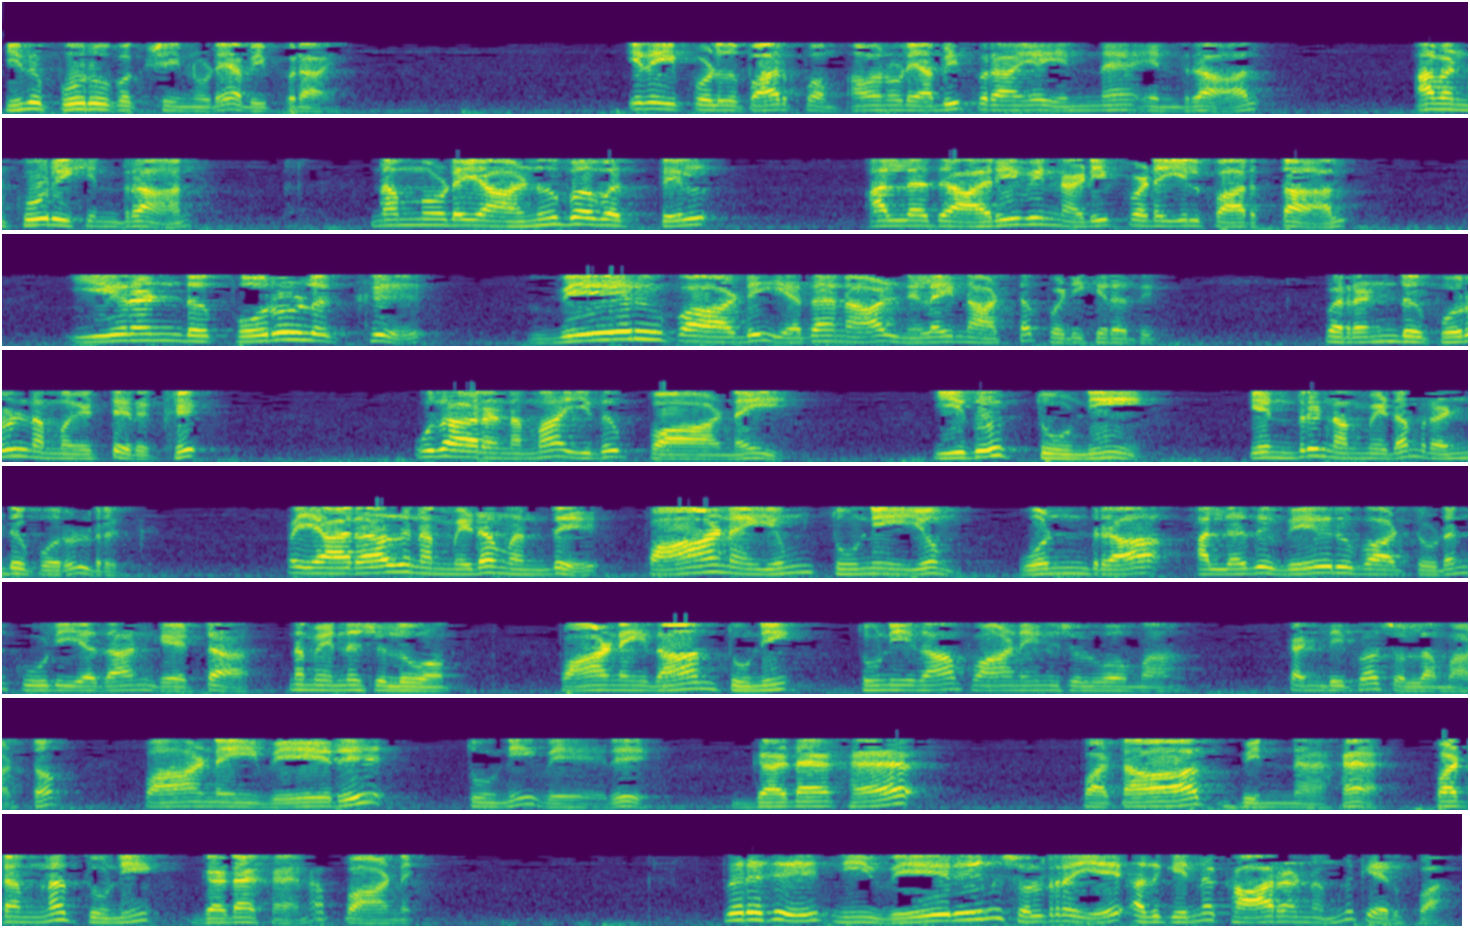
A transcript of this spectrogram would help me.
இது பூர்வபக்ஷியினுடைய அபிப்பிராயம். இதை இப்பொழுது பார்ப்போம். அவனுடைய அபிப்பிராயம் என்ன என்றால் அவன் கூறுகின்றான் நம்முடைய அனுபவத்தில் அல்லது அறிவின் அடிப்படையில் பார்த்தால் இரண்டு பொருளுக்கு வேறுபாடு எதனால் நிலைநாட்டப்படுகிறது? இப்ப ரெண்டு பொருள் நம்ம கிட்ட இருக்கு. உதாரணமா இது பானை இது துணி என்று நம்மிடம் ரெண்டு பொருள் இருக்கு. இப்ப யாராவது நம்மிடம் வந்து பானையும் துணியும் ஒன்றா அல்லது வேறுபாட்டுடன் கூடியதான் கேட்டா நம்ம என்ன சொல்லுவோம்? பானை தான் துணி துணி தான் பானைன்னு சொல்லுவோமா? கண்டிப்பா சொல்ல மாட்டோம். பானை வேறு துணி வேறு. கடக படாத் பின்னக. படம்னா துணி கடகன பானை. பிறகு நீ வேறுன்னு சொல்றையே அதுக்கு என்ன காரணம்னு கேட்பான்.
